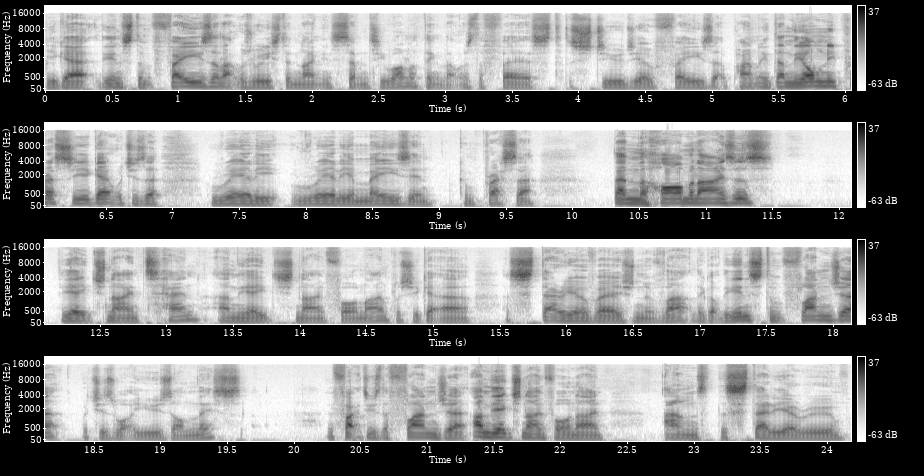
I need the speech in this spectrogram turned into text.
You get the Instant Phaser that was released in 1971. I think that was the first studio phaser apparently. Then the Omnipressor you get, which is a really, really amazing compressor. Then the harmonizers, the H910 and the H949, plus you get a, a, stereo version of that. They've got the instant flanger, which is what I use on this. In fact, use the flanger and the H949 and the stereo room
